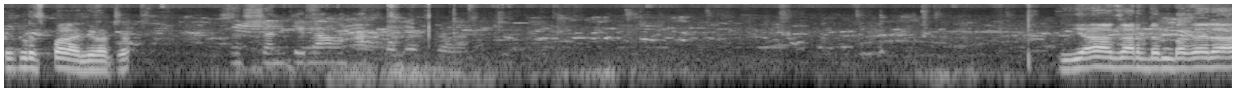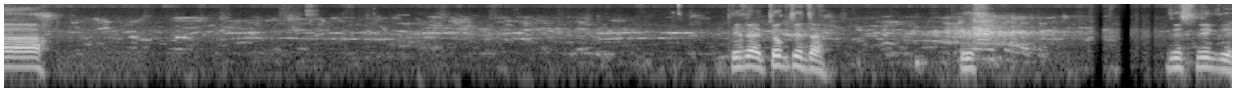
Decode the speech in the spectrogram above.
तिकडच पळाली वाटत दर्शन केला हात left ला. या गार्डन बघायला. ठीक आहे चोक तिथं. दिस- दिसली की.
